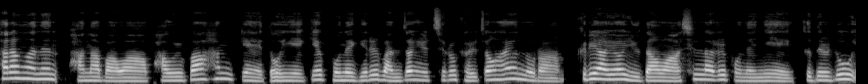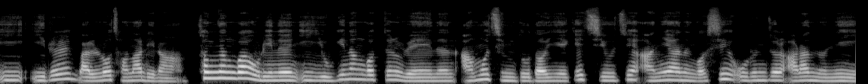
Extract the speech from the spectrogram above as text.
사랑하는 바나바와 바울과 함께 너희에게 보내기를 만장일치로 결정하였노라. 그리하여 유다와 신라를 보내니 그들도 이 일을 말로 전하리라. 성령과 우리는 이 요긴한 것들 외에는 아무 짐도 너희에게 지우지 아니하는 것이 옳은 줄 알았노니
